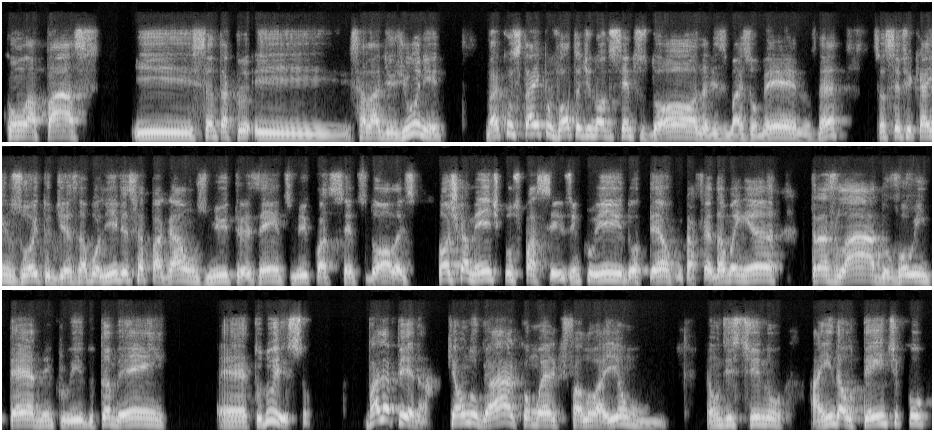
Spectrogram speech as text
com La Paz e Santa Cruz e Salário Juni vai custar aí por volta de 900 dólares, mais ou menos, né? Se você ficar em uns oito dias na Bolívia, você vai pagar uns 1.300, 1.400 dólares, logicamente com os passeios incluído, hotel com café da manhã, traslado, voo interno incluído também, é, tudo isso. Vale a pena, que é um lugar, como o Eric falou aí, é um, é um destino ainda autêntico.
